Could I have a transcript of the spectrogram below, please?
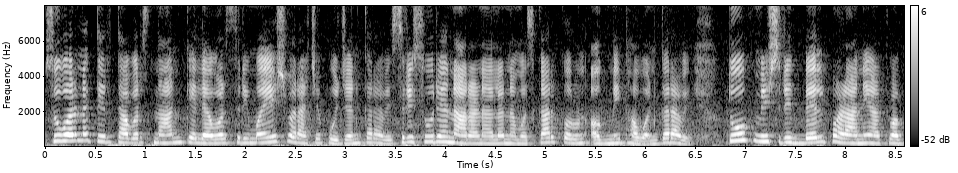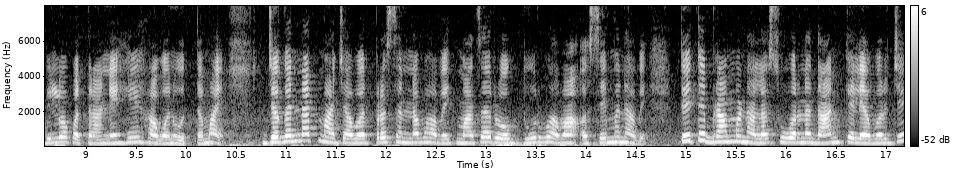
सुवर्ण तीर्थावर स्नान केल्यावर श्री महेश्वराचे पूजन करावे. श्री सूर्यनारायणाला नमस्कार करून अग्नीत हवन करावे. तूप मिश्रित बेलफळाने अथवा बिल्वपत्राने हे हवन उत्तम आहे. जगन्नाथ माझ्यावर प्रसन्न व्हावेत माझा रोग दूर व्हावा असे म्हणावे. तेथे ब्राह्मणाला सुवर्ण दान केल्यावर जे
